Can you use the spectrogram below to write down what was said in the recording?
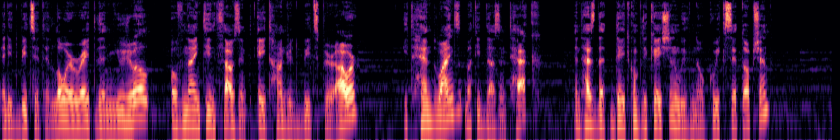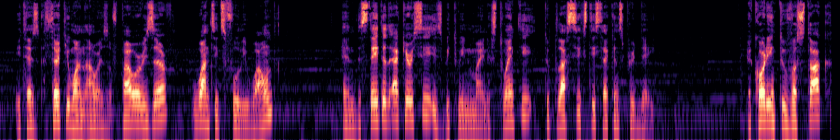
and it beats at a lower rate than usual of 19,800 beats per hour. It hand winds, but it doesn't hack, and has that date complication with no quick set option. It has 31 hours of power reserve once it's fully wound, and the stated accuracy is between minus 20 to plus 60 seconds per day. According to Vostok,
